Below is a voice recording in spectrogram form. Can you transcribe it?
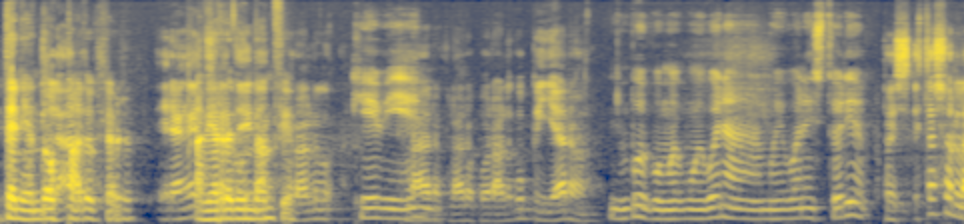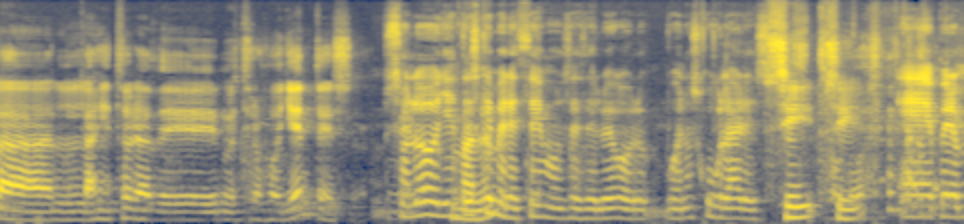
Tenían dos Claro, patos, claro. eran Había redundancia. por algo- Qué bien. Claro, claro, por algo pillaron. Pues muy, muy buena, muy buena historia. Pues estas son la- las historias de nuestros oyentes. Son los oyentes Vale. que merecemos, desde luego, los buenos juglares. Sí, sí. Eh, pero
